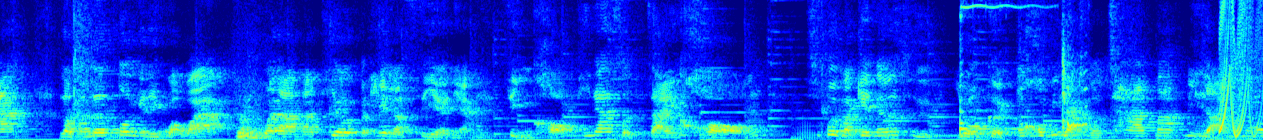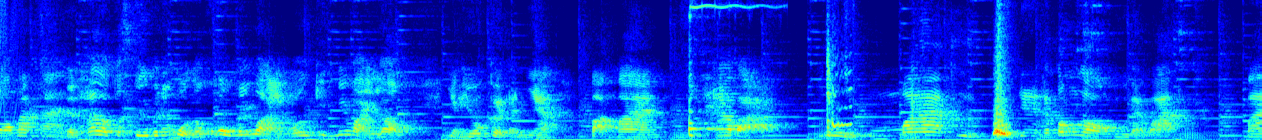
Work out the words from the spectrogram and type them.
อะเรามาเริ่มต้นกันดีกว่าว่า เวลามาเที่ยวประเทศรัสเซียเนี่ยสิ่งของที่น่าสนใจของ ซูเปอร์มาร์เก็ตนั่นก็คือโยเกิร์ตเพราะเขามีหลายรสชาติมากมีหลายยี่ห้อมาก แต่ถ้าเราจะซื้อไปทั้งหมดเราคงไม่ไหวเพราะเรากินไม่ไหวหรอก อย่างโยเกิร์ตอันเนี้ยประมาณ 15 บาทถูกมากคือยังไงก็ต้องลองดูแหละว่า มา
